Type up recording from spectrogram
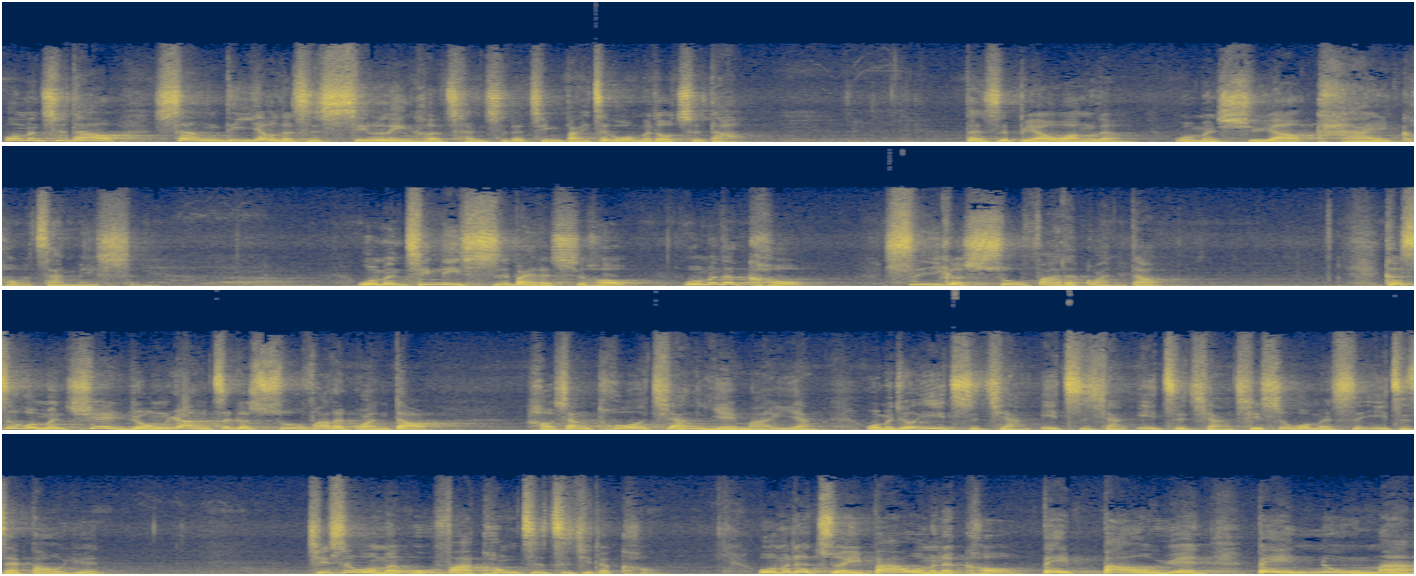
我们知道上帝要的是心灵和诚实的敬拜，这个我们都知道。但是不要忘了，我们需要开口赞美神。我们经历失败的时候，我们的口是一个抒发的管道。可是我们却容让这个抒发的管道，好像脱缰野马一样，我们就一直讲，一直讲，一直讲。其实我们是一直在抱怨。其实我们无法控制自己的口，我们的嘴巴、我们的口被抱怨、被怒骂、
